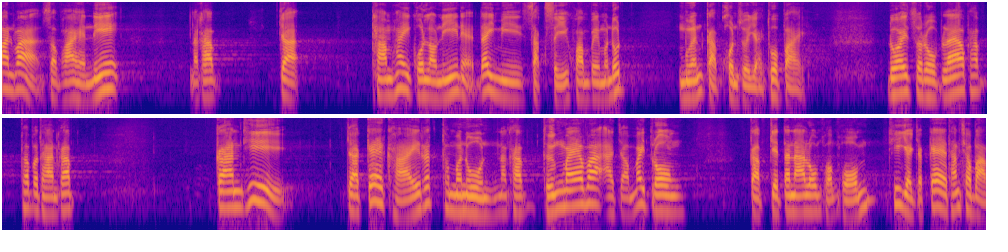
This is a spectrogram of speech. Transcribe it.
มั่นว่าสภาแห่งนี้นะครับ จะ ทำให้คนเหล่านี้เนี่ยได้มีศักดิ์ศรีความเป็นมนุษย์เหมือนกับคนส่วนใหญ่ทั่วไป โดยสรุปแล้วครับท่านประธานครับ การที่จะแก้ไขรัฐธรรมนูญนะครับ ถึงแม้ว่าอาจจะไม่ตรงกับเจตนารมณ์ของผม ที่อยากจะแก้ทั้งฉบับ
